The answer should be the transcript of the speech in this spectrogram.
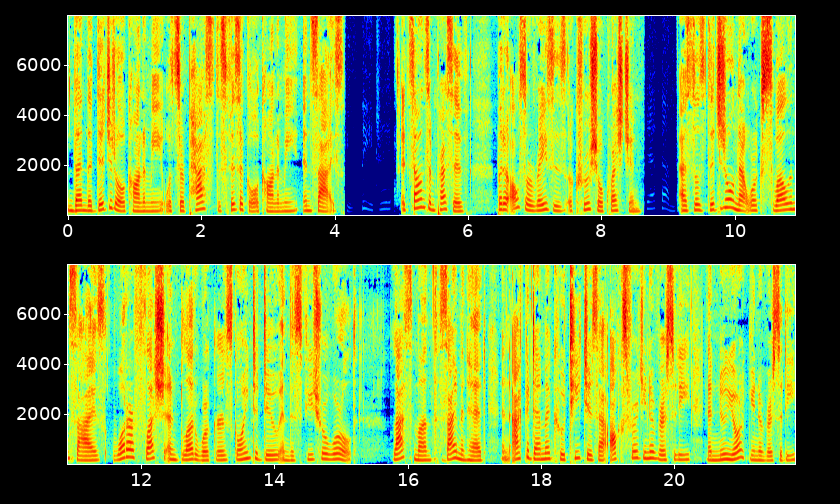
then the digital economy would surpass this physical economy in size. It sounds impressive, but it also raises a crucial question. As those digital networks swell in size, what are flesh and blood workers going to do in this future world? Last month, Simon Head, an academic who teaches at Oxford University and New York University,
